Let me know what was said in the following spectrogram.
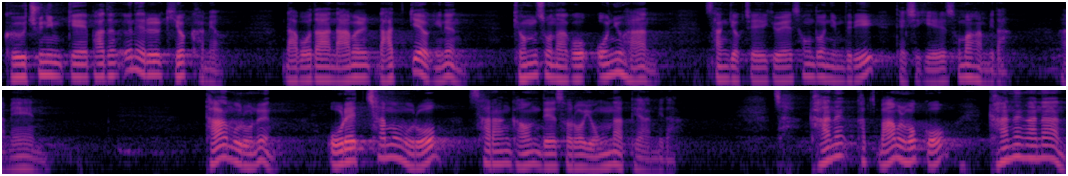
그 주님께 받은 은혜를 기억하며 나보다 남을 낮게 여기는 겸손하고 온유한 상격제일교회 성도님들이 되시길 소망합니다. 아멘. 다음으로는 오래 참음으로 사랑 가운데 서로 용납해야 합니다. 자, 가능 마음을 먹고 가능한 한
